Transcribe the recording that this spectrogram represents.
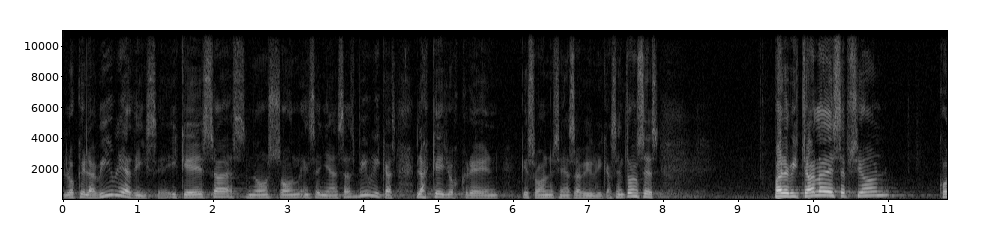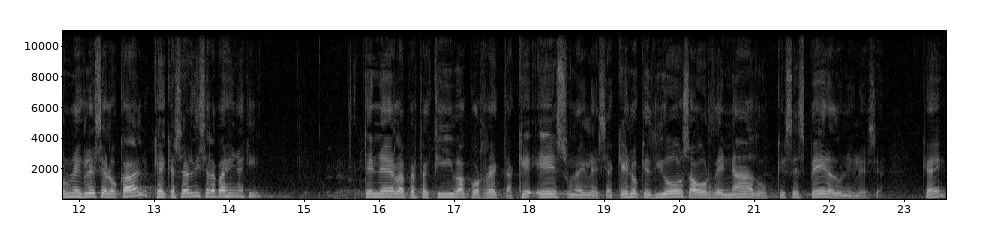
lo que la Biblia dice y que esas no son enseñanzas bíblicas, las que ellos creen que son enseñanzas bíblicas. Entonces, para evitar la decepción con una iglesia local, ¿qué hay que hacer? Dice la página aquí. Tener la perspectiva correcta. ¿Qué es una iglesia? ¿Qué es lo que Dios ha ordenado? ¿Qué se espera de una iglesia? ¿Okay?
